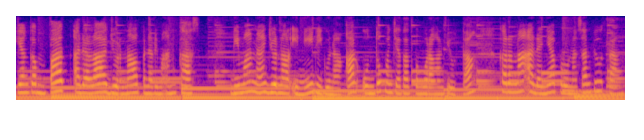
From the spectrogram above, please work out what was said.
Yang keempat adalah jurnal penerimaan kas, di mana jurnal ini digunakan untuk mencatat pengurangan piutang karena adanya pelunasan piutang.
